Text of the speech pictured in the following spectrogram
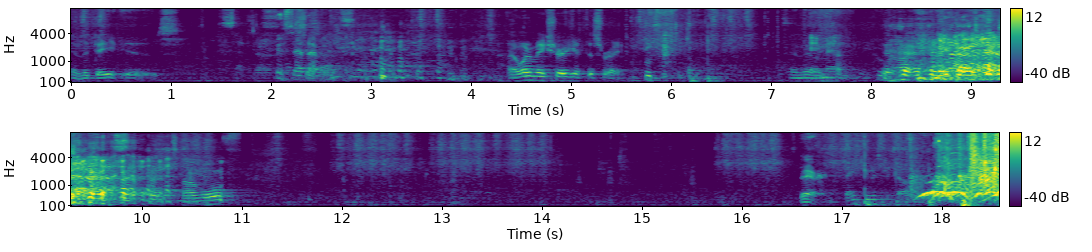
And the date is? Seventh. I want to make sure I get this right. And then- Amen. Tom Wolf. Thank you, Mr. Cobb.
